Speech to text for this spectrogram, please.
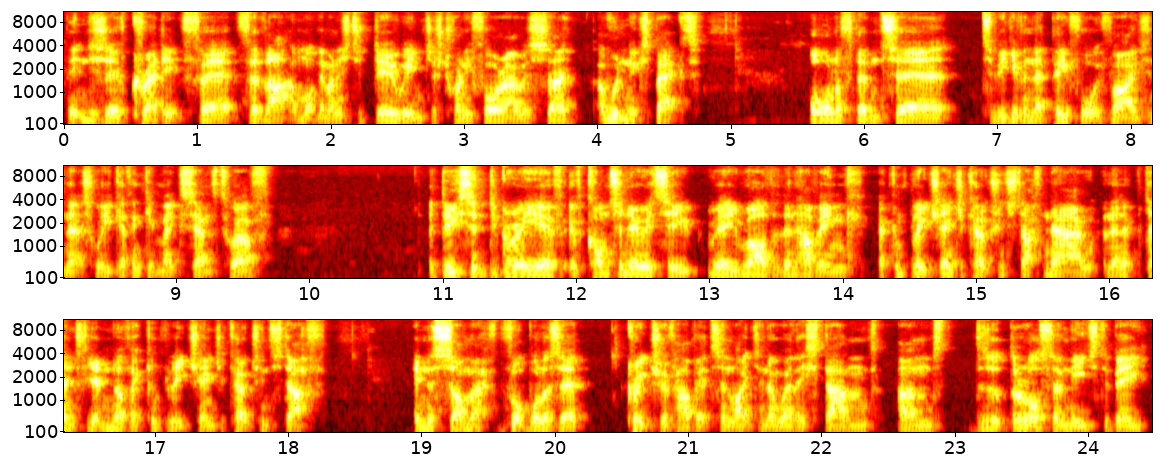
they deserve credit for, for that and what they managed to do in just 24 hours. So I wouldn't expect all of them to to be given their P45s next week. I think it makes sense to have a decent degree of, of continuity, really, rather than having a complete change of coaching staff now and then a potentially another complete change of coaching staff in the summer. Football is a creature of habits and like to know where they stand. And there also needs to be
